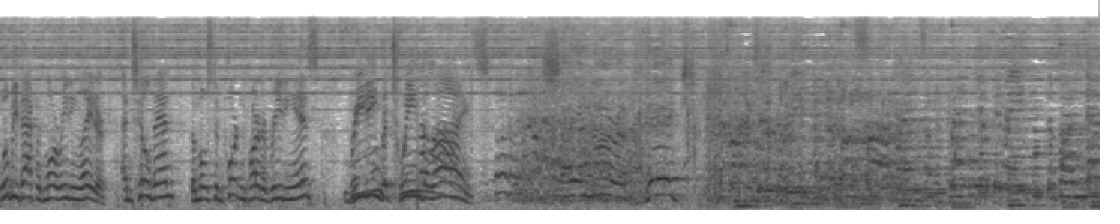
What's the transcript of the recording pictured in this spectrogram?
We'll be back with more reading later. Until then, the most important part of reading is reading between the lines. Sayonara, pigs. It's fun to read books or friends when you can read. The fun never ends.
